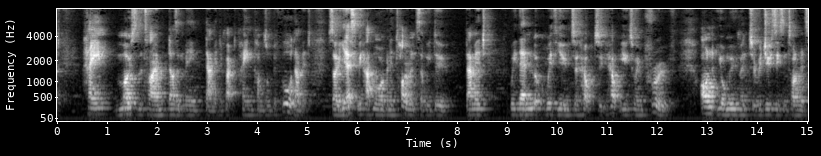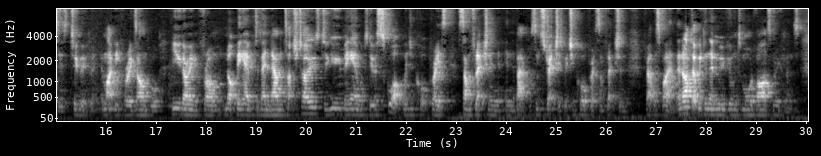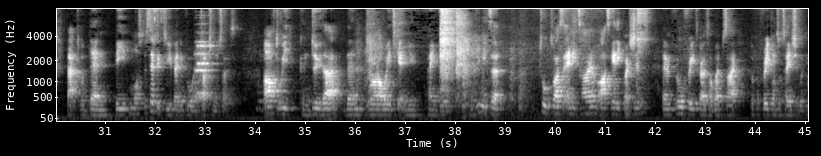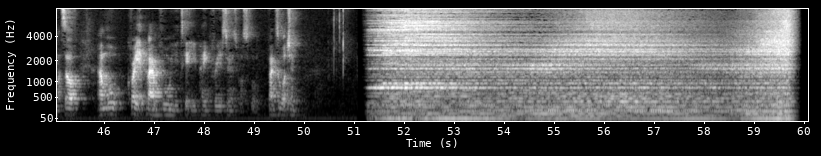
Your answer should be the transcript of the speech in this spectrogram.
Pain, most of the time, doesn't mean damage. In fact, pain comes on before damage. So yes, we have more of an intolerance than we do damage. We then look with you to help to help you to improve on your movement to reduce these intolerances to movement. It might be, for example, you going from not being able to bend down and touch your toes to you being able to do a squat, which incorporates some flexion in, in the back, or some stretches which incorporate some flexion throughout the spine. And after that, we can then move you on to more advanced movements that would then be more specific to you bending forward and touching your toes. After we can do that, then we're on our way to getting you pain free. If you need to talk to us at any time, ask any questions, then feel free to go to our website, book a free consultation with myself, and we'll create a plan for you to get you pain free as soon as possible. Thanks for watching.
